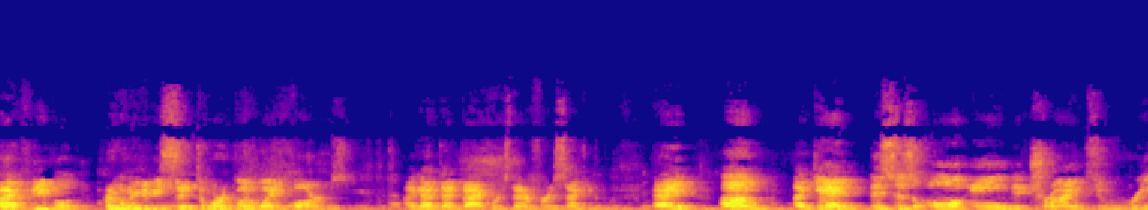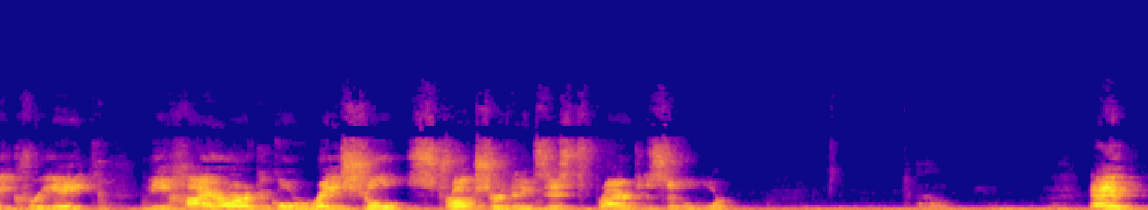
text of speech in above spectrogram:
black people are going to be sent to work on white farms. I got that backwards there for a second. Okay. Um, again, this is all aimed at trying to recreate the hierarchical racial structure that exists prior to the Civil War. And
